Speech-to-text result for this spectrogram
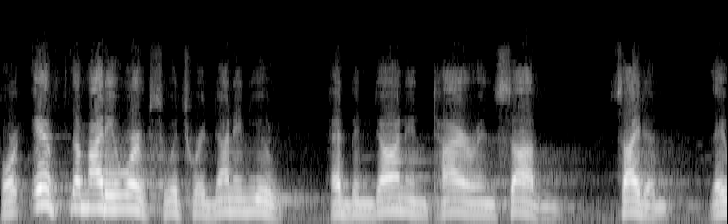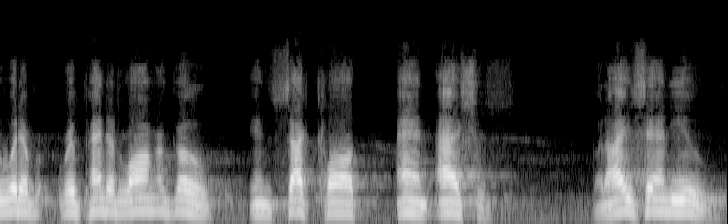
For if the mighty works which were done in you had been done in Tyre and Sodom, Sidon, they would have repented long ago in sackcloth and ashes. But I say unto you,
